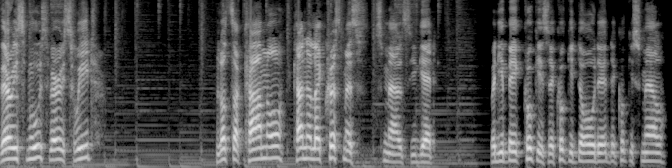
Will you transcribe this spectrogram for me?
Very smooth, very sweet. Lots of caramel, kind of like Christmas smells you get when you bake cookies, the cookie dough, the, the cookie smell,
